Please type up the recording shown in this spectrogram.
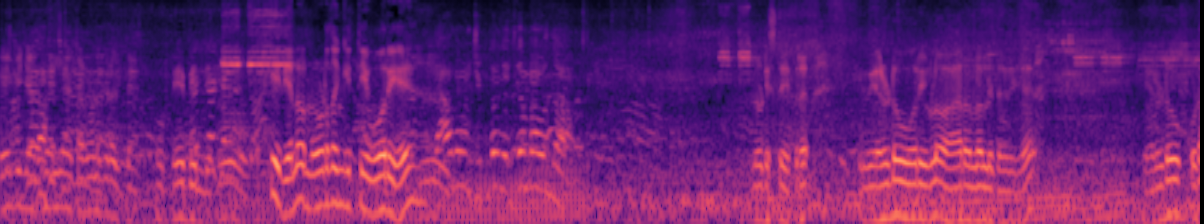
ಬೇಬಿ ಜಾತಿಯಲ್ಲಿ ತಗೊಂಡಿರುತ್ತೆ. ಓ ಬೇಬಿಲ್ಲಿ ಇದೆಲ್ಲ ನೋಡ್ದಂಗಿತ್ತು ಈ ಓರಿ ನೋಡಿ ಸ್ನೇಹಿತರೆ ಇವೆರಡು ಓರಿಗಳು ಆರಲ್ಲಲ್ಲಿದ್ದಾವೆ ಈಗ. ಎರಡೂ ಕೂಡ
